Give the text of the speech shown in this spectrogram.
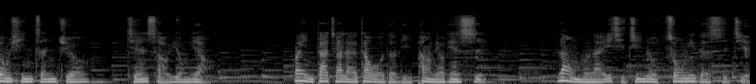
用心针灸，减少用药。欢迎大家来到我的李胖聊天室，让我们来一起进入中医的世界。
